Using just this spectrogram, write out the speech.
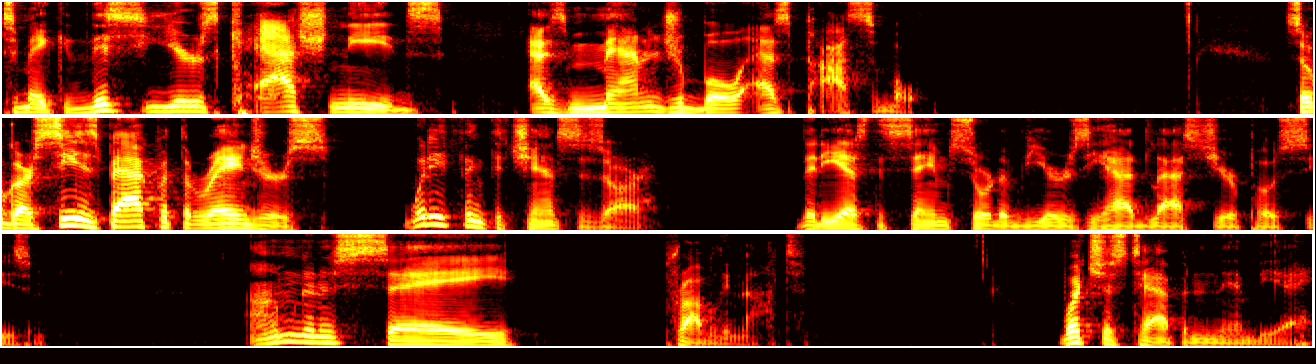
to make this year's cash needs as manageable as possible. So Garcia's back with the Rangers. What do you think the chances are that he has the same sort of years he had last year postseason? I'm going to say probably not. What just happened in the NBA?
